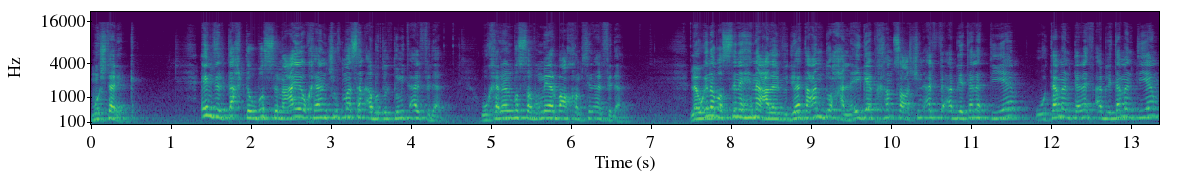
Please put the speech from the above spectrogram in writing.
مشترك. انزل تحت وبص معايا وخلينا نشوف مثلا أبو 300000 ده وخلينا نبص أبو 154000 ده. لو جينا بصينا هنا على الفيديوهات عنده هنلاقيه جايب 25000 قبل 3 أيام و8000 قبل 8 أيام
